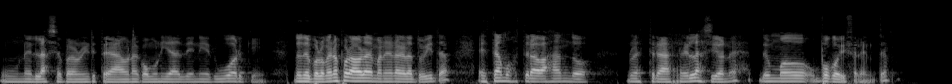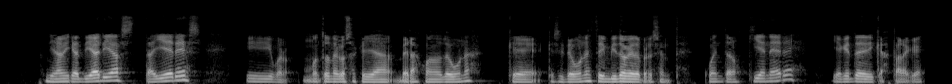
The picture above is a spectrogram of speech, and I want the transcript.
un enlace para unirte a una comunidad de networking, donde por lo menos por ahora de manera gratuita estamos trabajando nuestras relaciones de un modo un poco diferente. Dinámicas diarias, talleres y bueno, un montón de cosas que ya verás cuando te unas. Que, si te unes te invito a que te presentes. Cuéntanos quién eres y a qué te dedicas para que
